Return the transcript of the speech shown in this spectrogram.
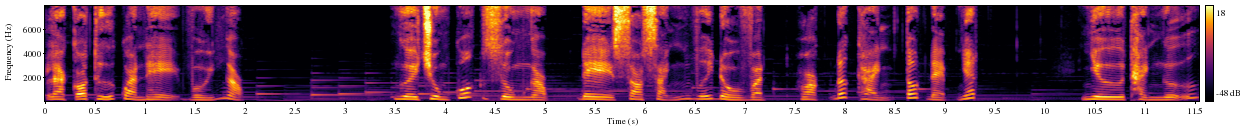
là có thứ quan hệ với ngọc. Người trung quốc dùng ngọc để so sánh với đồ vật hoặc đức hạnh tốt đẹp nhất, như thành ngữ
